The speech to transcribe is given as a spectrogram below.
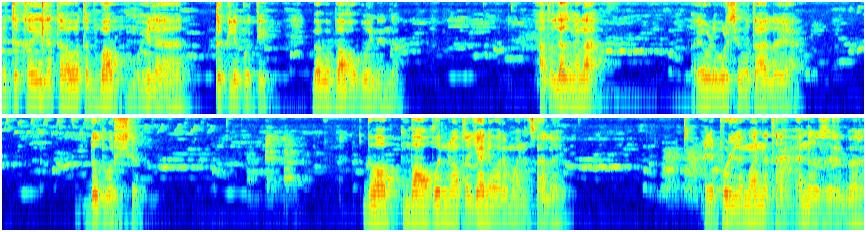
याचं काय येईल तेव्हा तर बाब ह्याला तकलीफ होती. बाबा बाबा बहिणींना आता लग्नाला एवढं वर्ष होत आलं या. दोन वर्ष. बाबा बाबा बनून आता जानेवारी महिना चालू आहे. आणि पुढल्या महिन्यात आहे ॲनिव्हर्सरी बघा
